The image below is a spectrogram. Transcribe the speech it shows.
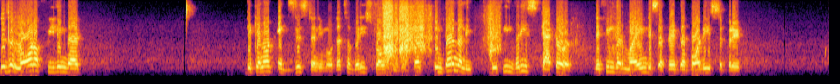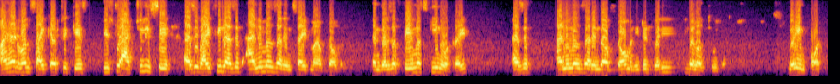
there's a lot of feeling that cannot exist anymore. That's a very strong feeling. But internally, they feel very scattered. They feel their mind is separate, their body is separate. I had one psychiatric case. Used to actually say, as if I feel as if animals are inside my abdomen. And there is a famous keynote, right? As if animals are in the abdomen. He did very well on Thuja. Very important.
